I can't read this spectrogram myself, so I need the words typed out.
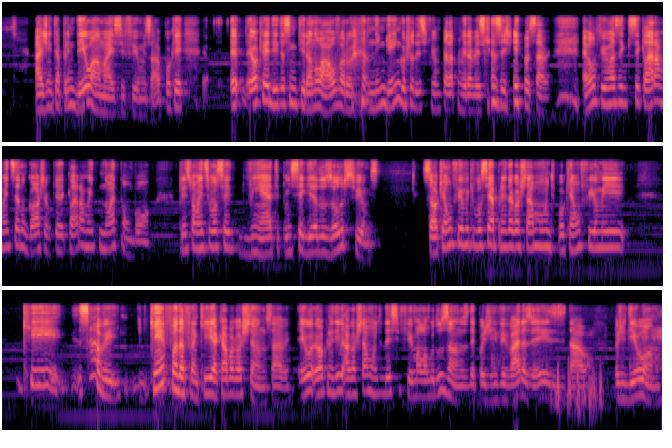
a gente aprendeu a amar esse filme, sabe? Porque eu, acredito, assim, tirando o Álvaro, ninguém gostou desse filme pela primeira vez que assistiu, sabe? É um filme, assim, que você, claramente você não gosta, porque claramente não é tão bom. Principalmente se você vier, tipo, em seguida dos outros filmes. Só que é um filme que você aprende a gostar muito, porque é um filme que, sabe, quem é fã da franquia acaba gostando, sabe? Eu, eu aprendi a gostar muito desse filme ao longo dos anos, depois de rever várias vezes e tal. Hoje em dia eu amo.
